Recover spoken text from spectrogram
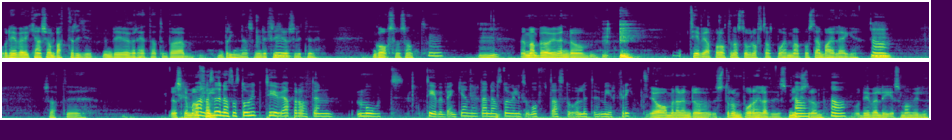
Och det är väl kanske om batteriet blir överhettat och börjar brinna så det frigörs lite gaser och sånt. Mm. Mm. Men man bör ju ändå... TV-apparaterna står väl oftast på hemma på standby-läge. Mm. Så att... Eh, Å andra sidan så står ju inte tv-apparaten mot tv-bänken utan den står ju liksom oftast då lite mer fritt. Ja men det är ändå ström på den hela tiden. Smygström. Ja. Och det är väl det som man vill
